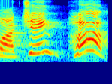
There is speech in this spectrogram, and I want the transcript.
watching Pop!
